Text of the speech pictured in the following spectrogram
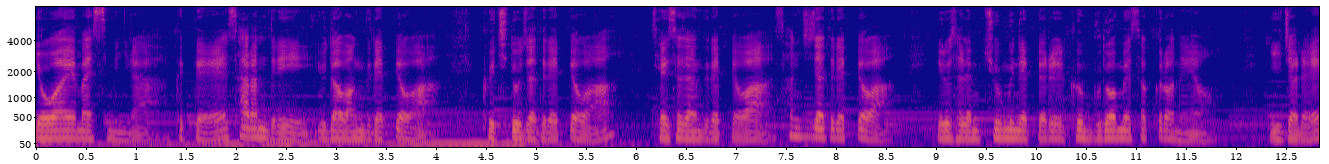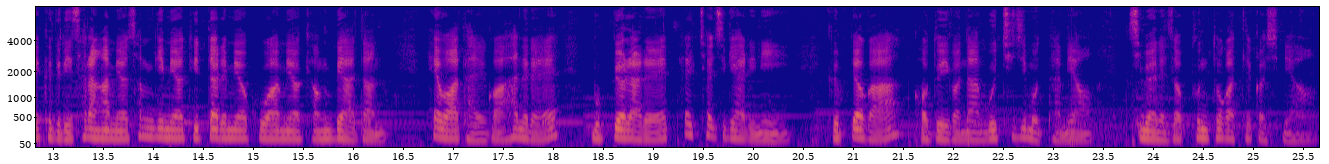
여호와의 말씀이니라 그때 사람들이 유다 왕들의 뼈와 그 지도자들의 뼈와 제사장들의 뼈와 선지자들의 뼈와 예루살렘 주민의 뼈를 그 무덤에서 끌어내어 2절에 그들이 사랑하며 섬기며 뒤따르며 구하며 경배하던 해와 달과 하늘의 무별 아래에 펼쳐지게 하리니 그 뼈가 거두이거나 묻히지 못하며 지면에서 분토 같을 것이며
